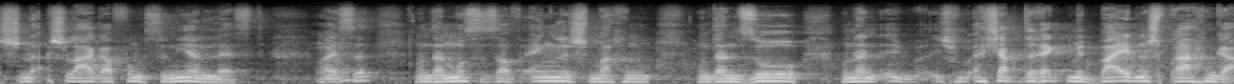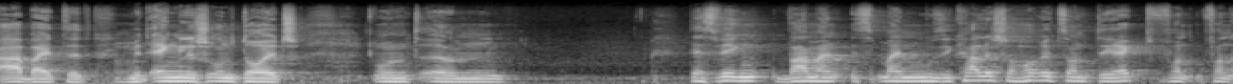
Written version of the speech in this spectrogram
Schla- Schlager funktionieren lässt? Weißt du? Und dann musste es auf Englisch machen und dann so. Und dann, ich, ich habe direkt mit beiden Sprachen gearbeitet, mit Englisch und Deutsch. Und ähm, deswegen war mein, ist mein musikalischer Horizont direkt von, von,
